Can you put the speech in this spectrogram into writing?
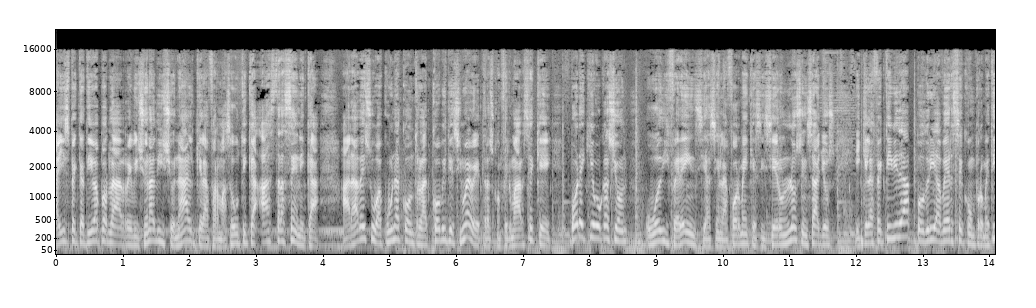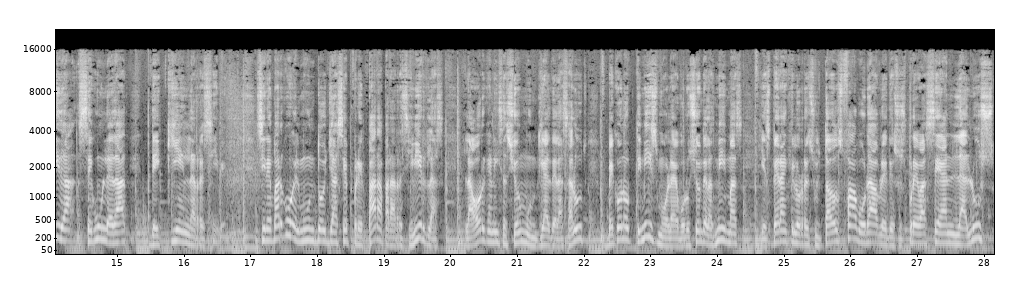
Hay expectativa por la revisión adicional que la farmacéutica AstraZeneca hará de su vacuna contra la COVID-19 tras confirmarse que, por equivocación, hubo diferencias en la forma en que se hicieron los ensayos y que la efectividad podría verse comprometida según la edad de quien la recibe. Sin embargo, el mundo ya se prepara para recibirlas. La Organización Mundial de la Salud ve con optimismo la evolución de las mismas y esperan que los resultados favorables de sus pruebas sean la luz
